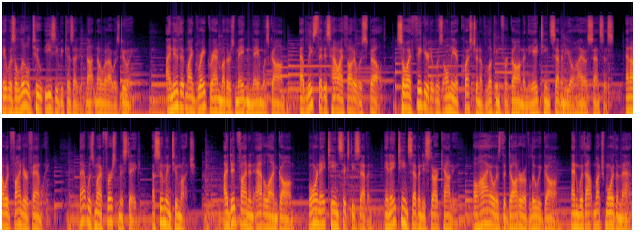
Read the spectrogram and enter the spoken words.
it was a little too easy because I did not know what I was doing. I knew that my great grandmother's maiden name was Gom, at least that is how I thought it was spelled, so I figured it was only a question of looking for Gom in the 1870 Ohio census, and I would find her family. That was my first mistake, assuming too much. I did find an Adeline Gom, born 1867, in 1870 Stark County, Ohio as the daughter of Louis Gom, and without much more than that,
